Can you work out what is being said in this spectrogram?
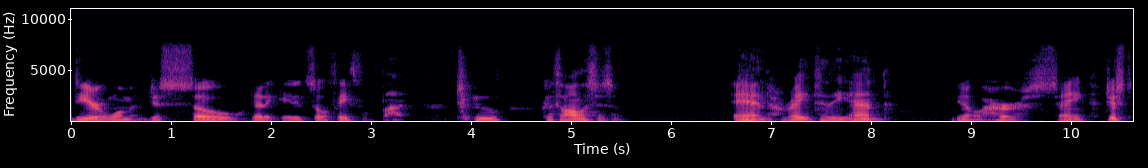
dear woman, just so dedicated, so faithful, but to Catholicism. And right to the end, you know, her saying, just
